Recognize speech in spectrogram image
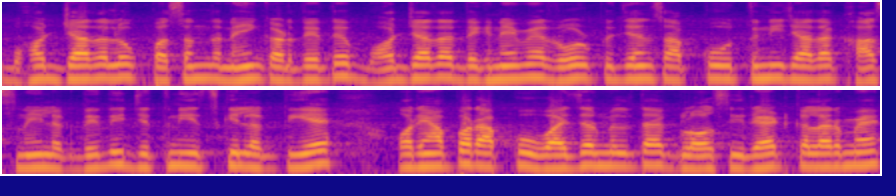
बहुत ज़्यादा लोग पसंद नहीं करते थे। बहुत ज़्यादा दिखने में रोड प्रेजेंस आपको उतनी ज़्यादा खास नहीं लगती थी, जितनी इसकी लगती है। और यहाँ पर आपको वाइजर मिलता है ग्लॉसी रेड कलर में।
